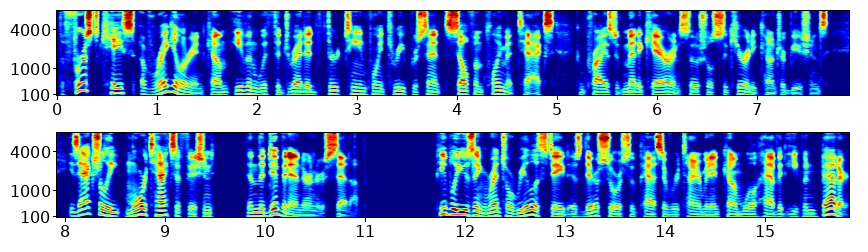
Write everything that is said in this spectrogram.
The first case of regular income, even with the dreaded 13.3% self employment tax comprised of Medicare and Social Security contributions, is actually more tax efficient than the dividend earners setup. People using rental real estate as their source of passive retirement income will have it even better.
